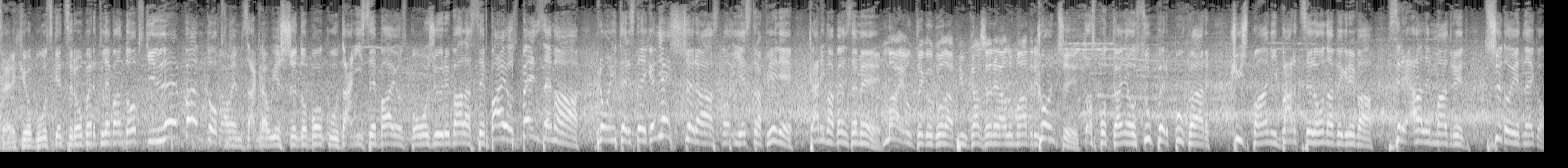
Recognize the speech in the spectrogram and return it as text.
Sergio Busquets, Robert Lewandowski, Lewandowski. Zagrał jeszcze do boku, Dani Ceballos położył rywala, Ceballos, Benzema. Broni Ter Stegen jeszcze raz, no i jest trafienie Karima Benzemy. Mają tego gola piłkarze Realu Madryt. Kończy to spotkanie o Super Puchar Hiszpanii. Barcelona wygrywa z Realem Madryt 3 do 1.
